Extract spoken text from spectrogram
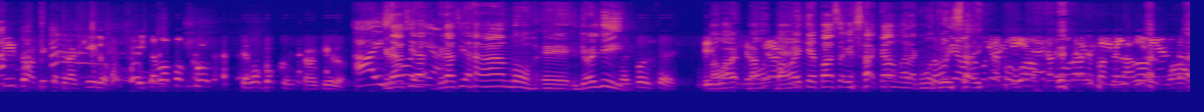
así que tranquilo. Y tengo poco, tengo poco, tranquilo. Ay, gracias, Sonia. gracias a ambos. Eh, Georgie, por usted. Vamos, Igual, vamos- gracias. vamos a ver qué pasa en esa cámara, como tú dices ahí. Juan. Juan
